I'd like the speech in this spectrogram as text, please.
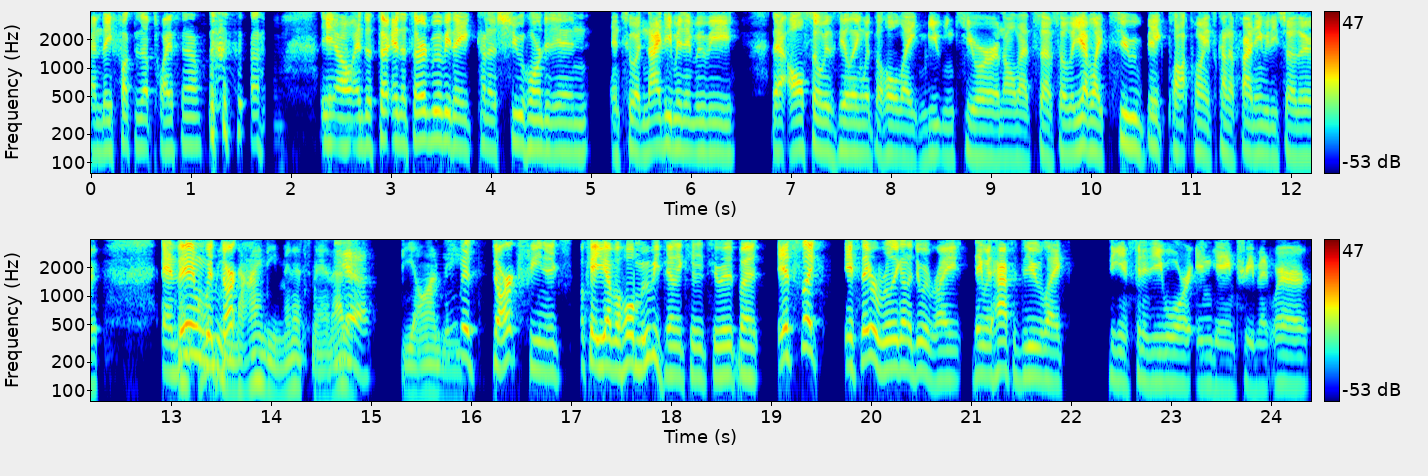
and they fucked it up twice now. you know, and the third in the third movie they kind of shoehorned it in into a 90 minute movie that also is dealing with the whole like mutant cure and all that stuff. So you have like two big plot points kind of fighting with each other, and And then with Dark, ninety minutes, man. That is yeah, beyond me. with Dark Phoenix, okay, you have a whole movie dedicated to it, but it's like if they were really gonna do it right, they would have to do like the Infinity War Endgame treatment, where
